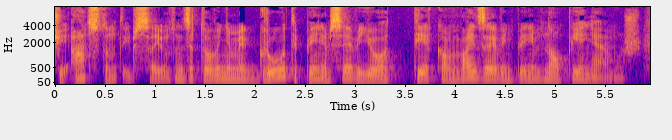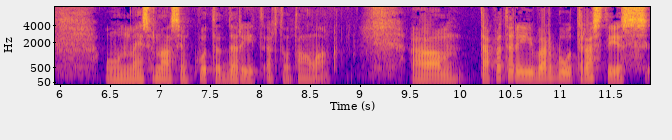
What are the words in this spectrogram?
šī atstumtības sajūta. Līdz ar to viņam ir grūti pieņemt sevi, jo tie, kam vajadzēja viņu pieņemt, nav pieņēmuši. Un mēs runāsim, ko tad darīt ar to tālāk. Um, tāpat arī varbūt rasties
